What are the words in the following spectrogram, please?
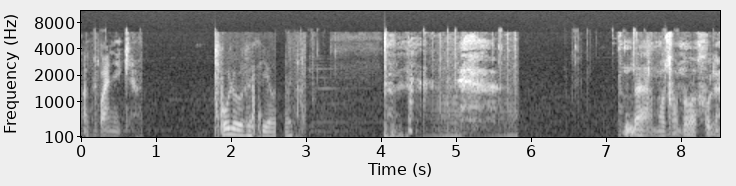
От паники. Пулю уже съел. Да, можно было хули.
